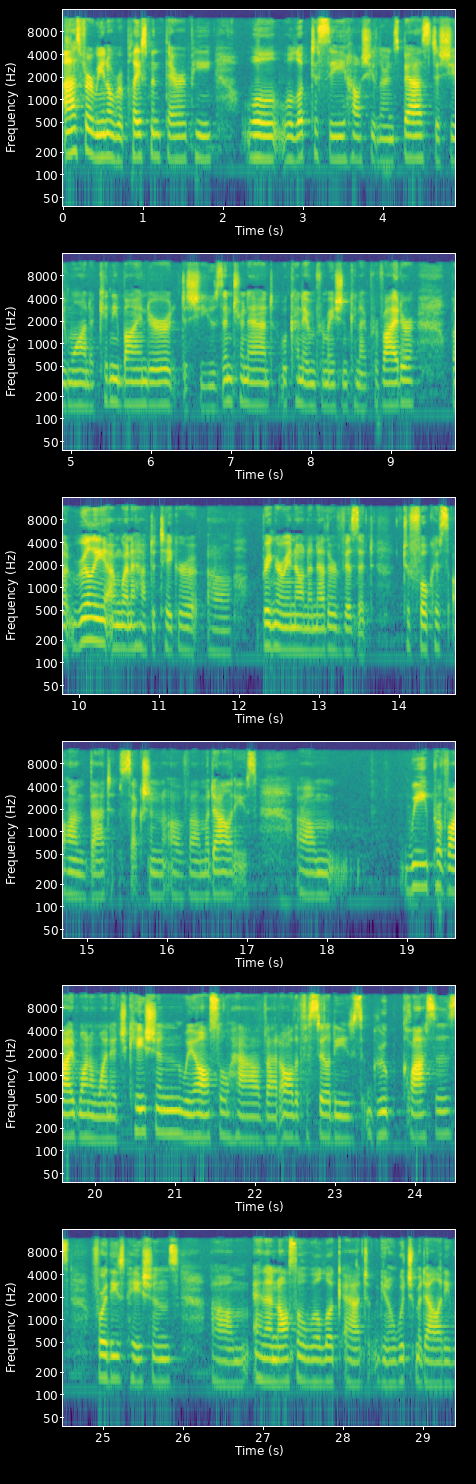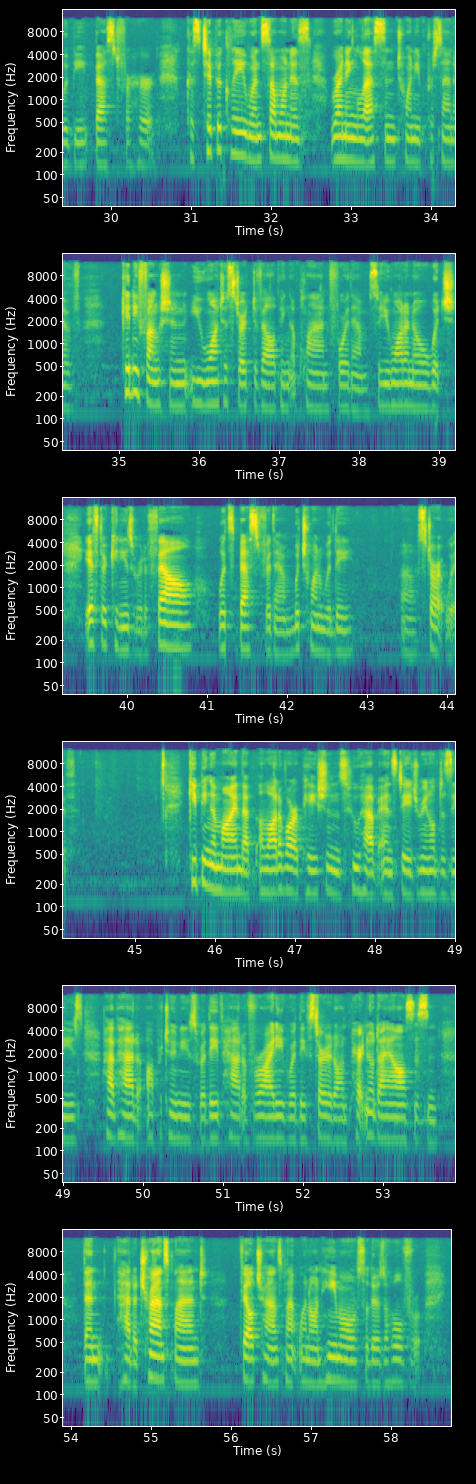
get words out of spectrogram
As for renal replacement therapy, we'll, we'll look to see how she learns best. Does she want a kidney binder? Does she use internet? What kind of information can I provide her? But really, I'm going to have to take her uh, bring her in on another visit to focus on that section of uh, modalities. Um, we provide one-on-one education. We also have at all the facilities group classes for these patients, um, and then also we'll look at you know which modality would be best for her. Because typically, when someone is running less than 20% of kidney function, you want to start developing a plan for them. So you want to know which, if their kidneys were to fail what's best for them, which one would they uh, start with. Keeping in mind that a lot of our patients who have end stage renal disease have had opportunities where they've had a variety where they've started on peritoneal dialysis and then had a transplant, failed transplant, went on hemo, so there's a whole,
